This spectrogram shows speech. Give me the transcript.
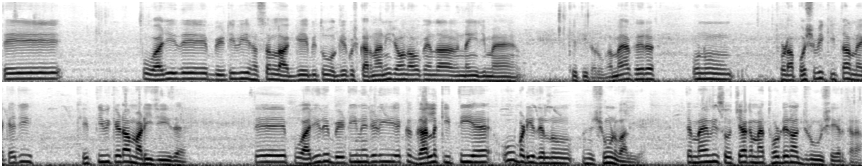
ਤੇ ਭੂਆ ਜੀ ਦੇ ਬੇਟੀ ਵੀ ਹੱਸਣ ਲੱਗ ਗਏ ਵੀ ਤੂੰ ਅੱਗੇ ਕੁਝ ਕਰਨਾ ਨਹੀਂ ਚਾਹੁੰਦਾ, ਉਹ ਕਹਿੰਦਾ, ਨਹੀਂ ਜੀ, ਮੈਂ ਖੇਤੀ ਕਰੂੰਗਾ। ਮੈਂ ਫਿਰ ਉਹਨੂੰ ਥੋੜਾ ਪੁਸ਼ ਵੀ ਕੀਤਾ, ਮੈਂ ਕਿਹਾ, ਜੀ, ਖੇਤੀ ਵੀ ਕਿਹੜਾ ਮਾੜੀ ਚੀਜ਼ ਹੈ? ਤੇ ਭੂਆ ਜੀ ਦੀ ਬੇਟੀ ਨੇ ਜਿਹੜੀ ਇੱਕ ਗੱਲ ਕੀਤੀ ਹੈ, ਉਹ ਬੜੀ ਦਿਲ ਨੂੰ ਛੂਹਣ ਵਾਲੀ ਹੈ। ਤੇ ਮੈਂ ਵੀ ਸੋਚਿਆ ਕਿ ਮੈਂ ਤੁਹਾਡੇ ਨਾਲ ਜ਼ਰੂਰ ਸ਼ੇਅਰ ਕਰਾਂ।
